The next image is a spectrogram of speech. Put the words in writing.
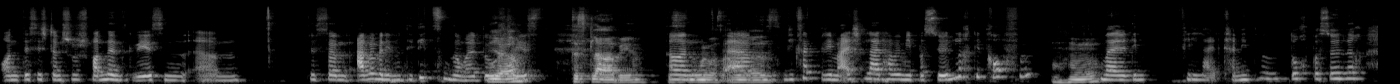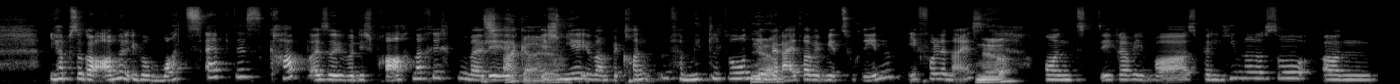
Und das ist dann schon spannend gewesen. Ähm, das dann, auch wenn man die Notizen nochmal durchliest. Das glaube ich. Das ist Und nochmal was ähm, anderes. wie gesagt, bei den meisten Leuten habe ich mich persönlich getroffen, Mhm. weil die viele Leute kenne ich dann doch persönlich. Ich habe sogar einmal über WhatsApp das gehabt, also über die Sprachnachrichten, weil Das ist die ist mir über einen Bekannten vermittelt worden, Ja. der bereit war, mit mir zu reden. Eh voll nice. Ja. Und die, glaube ich, war aus Berlin oder so. Und,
